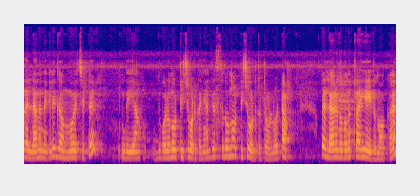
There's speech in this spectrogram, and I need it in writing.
അതല്ല എന്നുണ്ടെങ്കിൽ ഗമ്മ് വെച്ചിട്ട് എന്ത് ചെയ്യാം? ഇതുപോലെ ഒന്ന് ഒട്ടിച്ച് കൊടുക്കുക ഞാൻ ജസ്റ്റ് ഇതൊന്ന് ഒട്ടിച്ച് കൊടുത്തിട്ടുള്ളൂ കേട്ടോ. അപ്പോൾ എല്ലാവരും ഇതൊക്കെ ഒന്ന് ട്രൈ ചെയ്ത് നോക്കാം.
